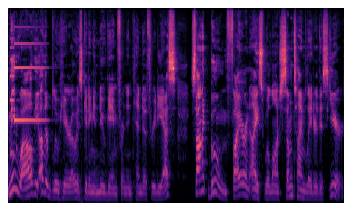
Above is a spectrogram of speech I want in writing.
Meanwhile, the other Blue Hero is getting a new game for Nintendo 3DS. Sonic Boom Fire and Ice will launch sometime later this year.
